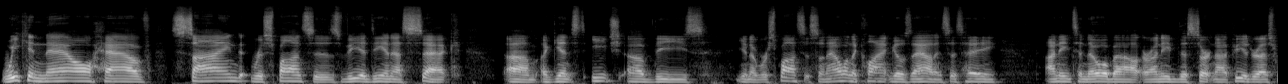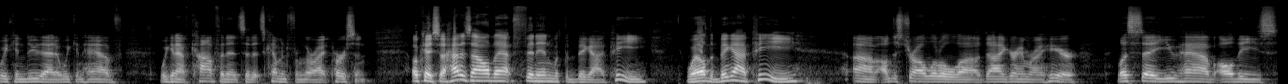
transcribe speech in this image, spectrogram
we can now have signed responses via DNSSEC um, against each of these you know, responses. So now when the client goes out and says, hey, I need to know about or I need this certain IP address, we can do that and we can have we can have confidence that it's coming from the right person. Okay, so how does all that fit in with the big IP? Well, the big IP, um, I'll just draw a little uh, diagram right here. Let's say you have all these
